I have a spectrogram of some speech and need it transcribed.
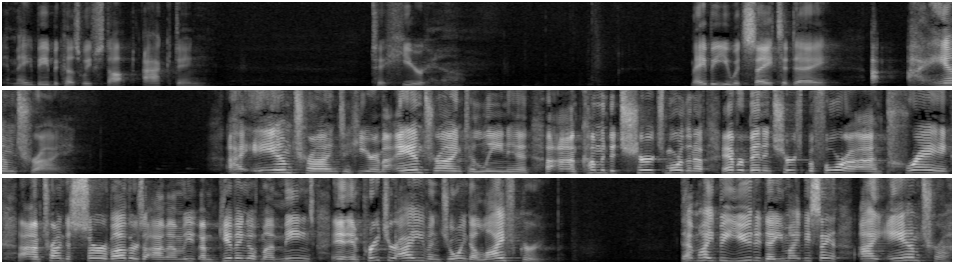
It may be because we've stopped acting to hear Him. Maybe you would say today, I, I am trying. I am trying to hear him. I am trying to lean in. I, am coming to church more than I've ever been in church before. I, am praying. I, am trying to serve others. I'm, I'm, I'm giving of my means. And, and, preacher, I even joined a life group. That might be you today. You might be saying, I am trying.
